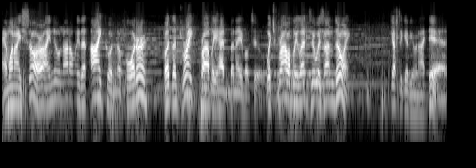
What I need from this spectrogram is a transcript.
And when I saw her, I knew not only that I couldn't afford her, but that Drake probably hadn't been able to, which probably led to his undoing. Just to give you an idea,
